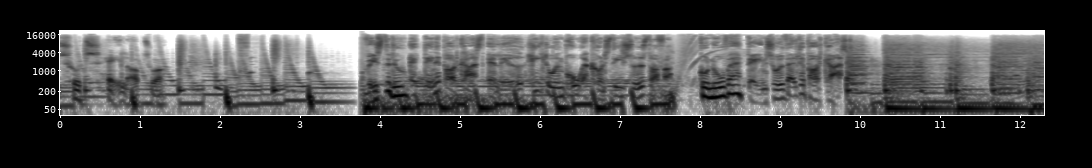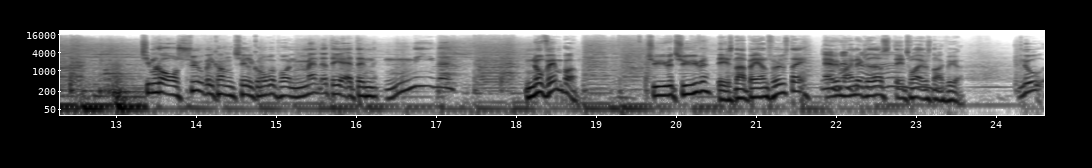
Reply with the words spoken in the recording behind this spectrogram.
Total Optor. Vidste du, at denne podcast er lavet helt uden brug af kunstige sødestoffer? Gonova, dagens udvalgte podcast. 10 minutter over syv. Velkommen til Gonova på en mandag. Det er den 9. november 2020. Det er snart bagerens fødselsdag. Er vi mange, der glæder os? Det tror jeg, hvis nok vi gør. Nu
